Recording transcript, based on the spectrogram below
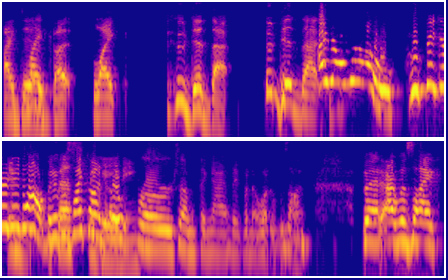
I did, Like- but like, who did that? Who did that? i don't know. Who figured it out? But it was like on oprah or something. I don't even know what it was on. But i was like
